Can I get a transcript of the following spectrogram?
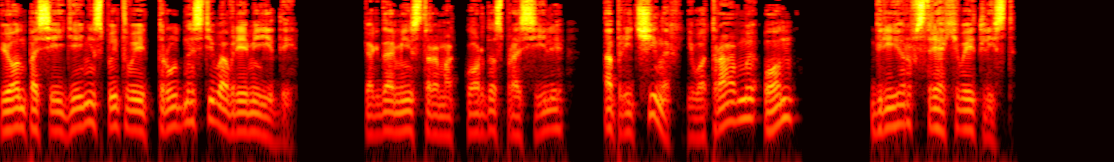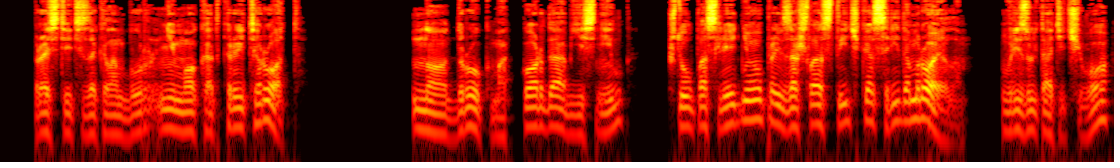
и он по сей день испытывает трудности во время еды. Когда мистера Маккорда спросили о причинах его травмы, он... Гриер встряхивает лист. Простите за каламбур, не мог открыть рот. Но друг Маккорда объяснил, что у последнего произошла стычка с Ридом Ройлом, в результате чего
